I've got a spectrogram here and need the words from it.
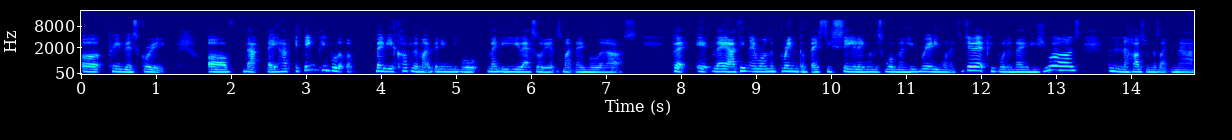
uh, previous group of that they had I think people that were maybe a couple of them might have been even people maybe US audience might know more than us. But it they I think they were on the brink of basically sealing this woman who really wanted to do it. People would have known who she was. And then the husband was like, nah,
